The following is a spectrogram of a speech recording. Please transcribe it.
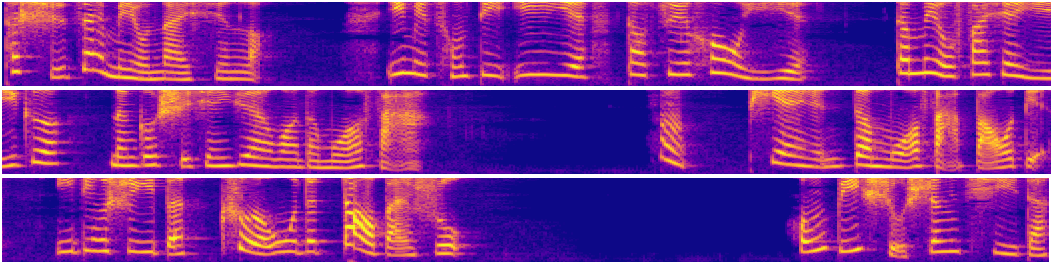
它实在没有耐心了，因为从第一页到最后一页，它没有发现一个能够实现愿望的魔法。哼，骗人的魔法宝典，一定是一本可恶的盗版书。红鼻鼠生气的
